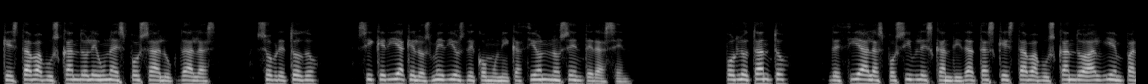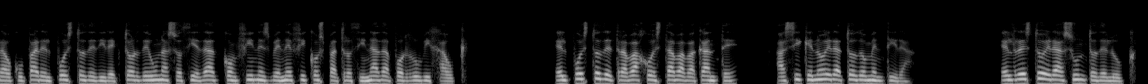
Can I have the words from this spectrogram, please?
que estaba buscándole una esposa a Luke sobre todo, si quería que los medios de comunicación no se enterasen. Por lo tanto, decía a las posibles candidatas que estaba buscando a alguien para ocupar el puesto de director de una sociedad con fines benéficos patrocinada por Ruby Hawk. El puesto de trabajo estaba vacante, así que no era todo mentira. El resto era asunto de Luke.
